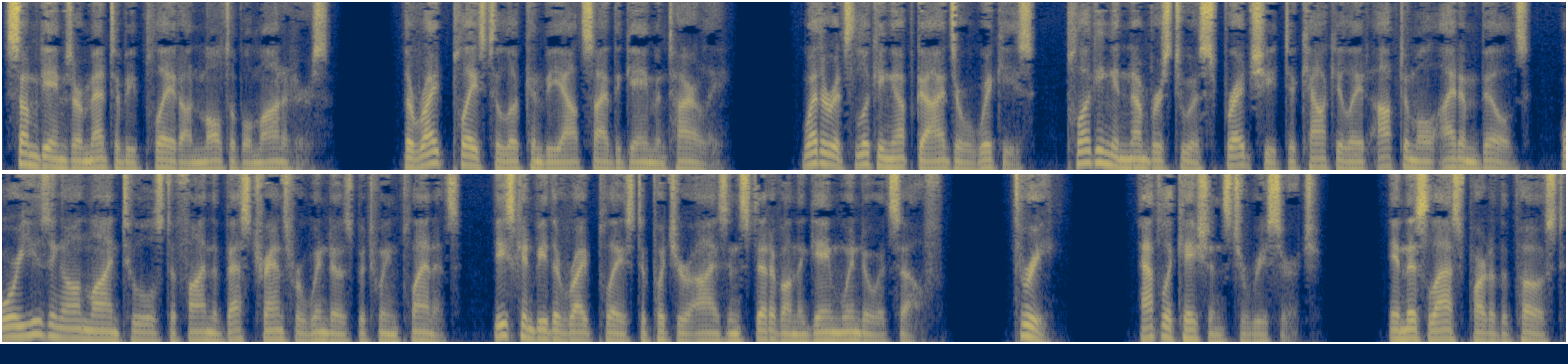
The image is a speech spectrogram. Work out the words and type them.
Some games are meant to be played on multiple monitors. The right place to look can be outside the game entirely. Whether it's looking up guides or wikis, plugging in numbers to a spreadsheet to calculate optimal item builds, or using online tools to find the best transfer windows between planets, these can be the right place to put your eyes instead of on the game window itself. 3. Applications to research. In this last part of the post,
